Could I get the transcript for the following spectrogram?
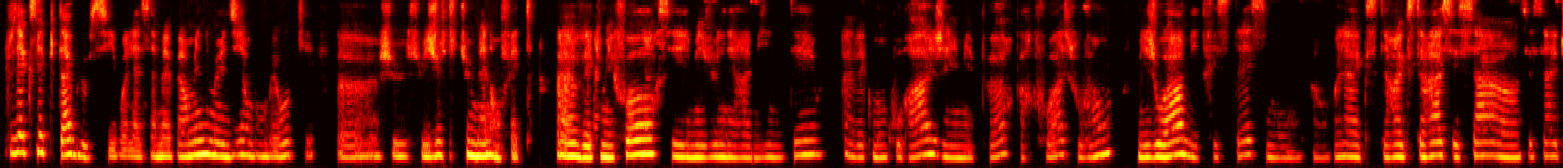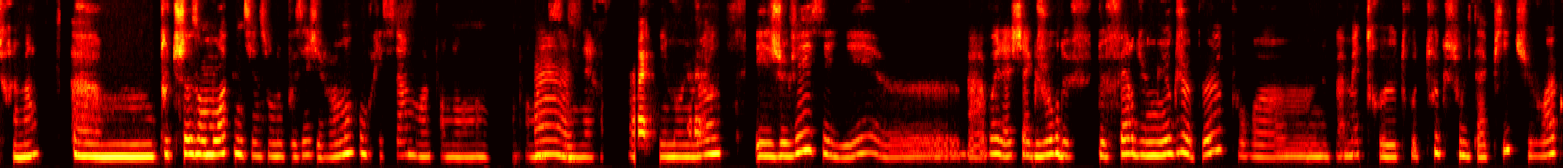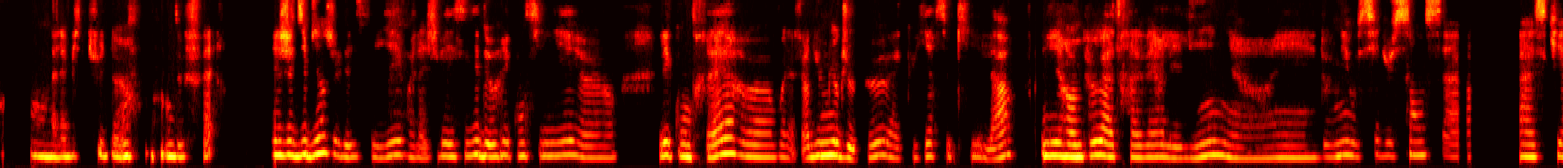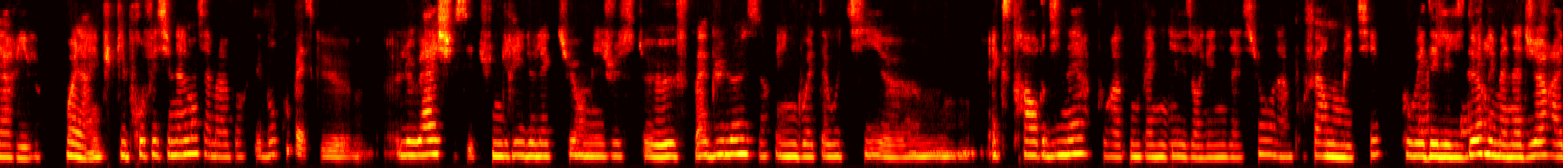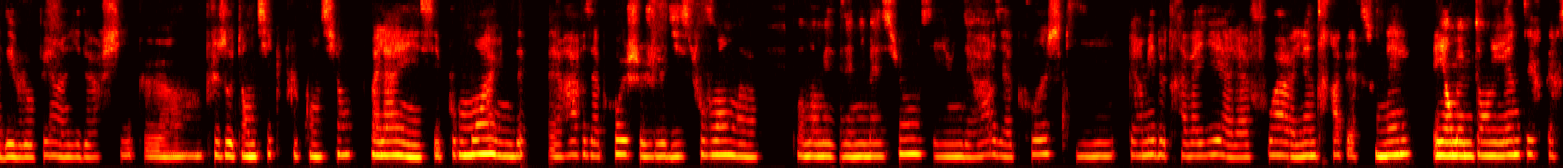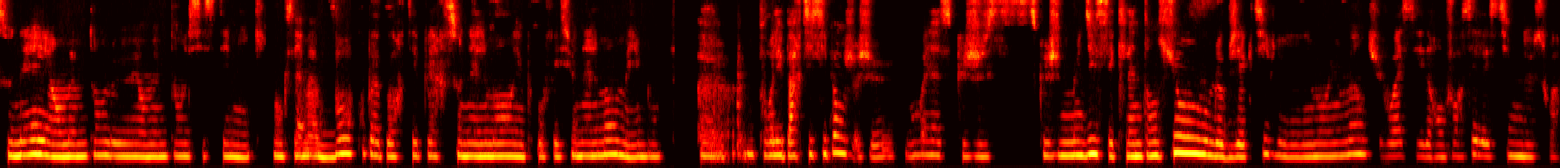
plus acceptable aussi. Voilà, ça m'a permis de me dire bon ben ok, euh, je suis juste humaine en fait, avec mes forces et mes vulnérabilités, avec mon courage et mes peurs parfois, souvent, mes joies, mes tristesses, bon, enfin, voilà, etc., etc. C'est ça, hein, c'est ça être humain. Euh, toute chose en moi contient son opposé. J'ai vraiment compris ça moi pendant pendant le mmh. séminaire ouais. Et je vais essayer, euh, bah, voilà, chaque jour de, de, faire du mieux que je peux pour euh, ne pas mettre trop de trucs sous le tapis, tu vois, comme on a l'habitude de, faire. Et je dis bien, je vais essayer, voilà, je vais essayer de réconcilier euh, les contraires, euh, voilà, faire du mieux que je peux, accueillir ce qui est là, lire un peu à travers les lignes et donner aussi du sens à, à ce qui arrive. Voilà, et puis professionnellement, ça m'a apporté beaucoup parce que le H, c'est une grille de lecture, mais juste euh, fabuleuse, et une boîte à outils euh, extraordinaire pour accompagner les organisations, là, pour faire nos métiers, pour aider les leaders, les managers à développer un leadership euh, plus authentique, plus conscient. Voilà, et c'est pour moi une des rares approches, je le dis souvent pendant mes animations, c'est une des rares approches qui permet de travailler à la fois l'intrapersonnel et en même temps l'interpersonnel et en même temps le en même temps le systémique. Donc ça m'a beaucoup apporté personnellement et professionnellement, mais bon, euh, pour les participants, je, voilà ce que je ce que je me dis, c'est que l'intention, l'objectif de l'élément humain, tu vois, c'est de renforcer l'estime de soi.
